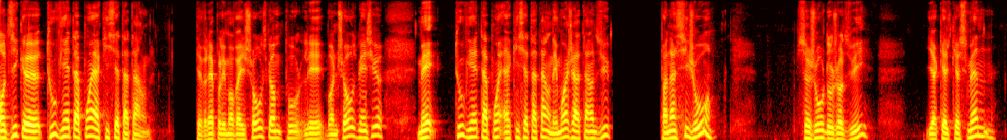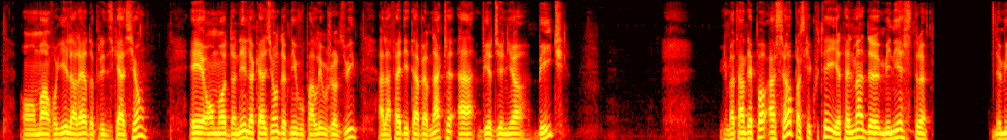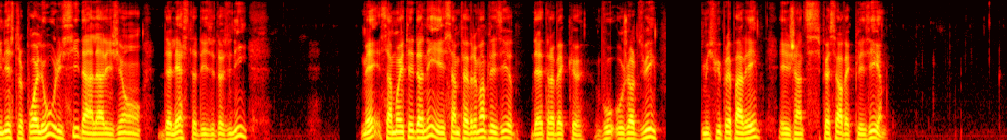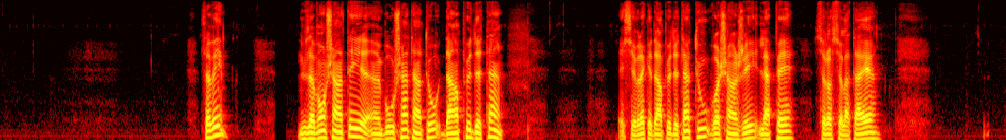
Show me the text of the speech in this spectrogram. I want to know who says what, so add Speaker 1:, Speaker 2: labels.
Speaker 1: On dit que tout vient à point à qui sait attendre. C'est vrai pour les mauvaises choses comme pour les bonnes choses, bien sûr, mais tout vient à point à qui sait attendre. Et moi, j'ai attendu pendant six jours, ce jour d'aujourd'hui, il y a quelques semaines, on m'a envoyé l'horaire de prédication et on m'a donné l'occasion de venir vous parler aujourd'hui à la fête des tabernacles à Virginia Beach. Je ne m'attendais pas à ça parce qu'écoutez, il y a tellement de ministres, de ministres poids lourds ici dans la région de l'Est des États-Unis. Mais ça m'a été donné et ça me fait vraiment plaisir d'être avec vous aujourd'hui. Je m'y suis préparé et j'anticipais ça avec plaisir. Vous savez, nous avons chanté un beau chant tantôt, dans peu de temps. Et c'est vrai que dans peu de temps, tout va changer, la paix sera sur la terre.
